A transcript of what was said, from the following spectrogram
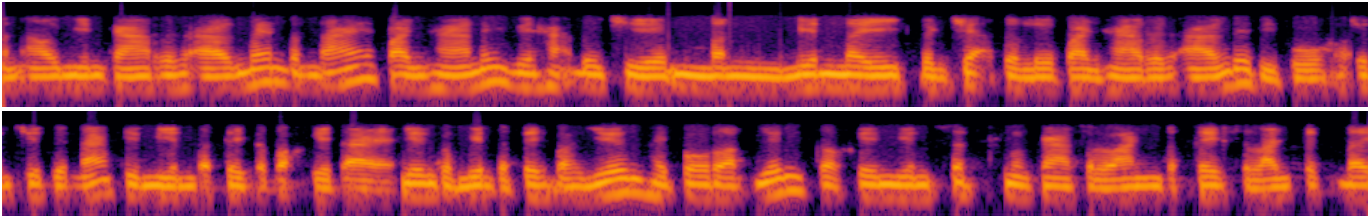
មិនឲ្យមានការរើសអើងមែនប៉ុន្តែបញ្ហានេះវាហាក់ដូចជាមិនមានន័យបញ្ជាក់ទៅលើបញ្ហារើសអើងទេពីព្រោះជនជាតិវៀតណាមគេមានប្រទេសរបស់គេដែរយើងក៏មានប្រទេសរបស់យើងហើយពលរដ្ឋយើងក៏គេមានសិទ្ធិក្នុងការស្រឡាញ់ប្រទេសស្រឡាញ់ទឹកដី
